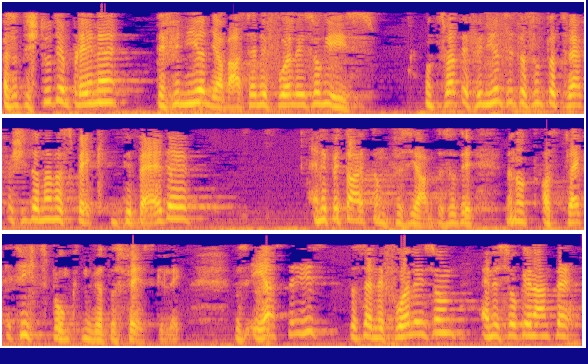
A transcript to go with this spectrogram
also die Studienpläne definieren ja, was eine Vorlesung ist. Und zwar definieren sie das unter zwei verschiedenen Aspekten, die beide eine Bedeutung für sie haben. Also die, aus zwei Gesichtspunkten wird das festgelegt. Das erste ist, dass eine Vorlesung eine sogenannte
